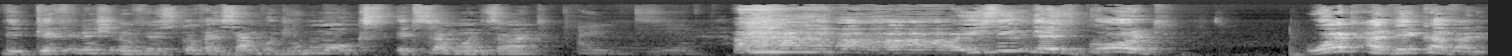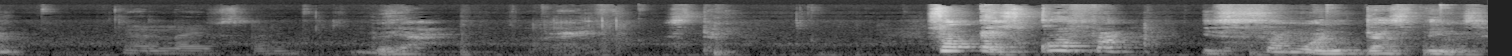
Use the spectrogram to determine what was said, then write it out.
the definition of a scoffer is somebody who mocks at someone's what? Idea. Ah, you think there's God. What are they covering? Their lifestyle. They are lifestyle. So a scoffer is someone does things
